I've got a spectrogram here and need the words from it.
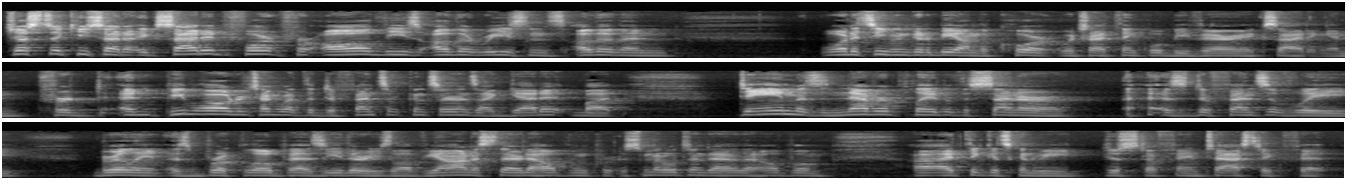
just like you said, excited for it for all these other reasons other than what it's even going to be on the court, which I think will be very exciting. And for and people are already talking about the defensive concerns. I get it, but Dame has never played with a center as defensively brilliant as Brook Lopez either. He's love Giannis there to help him, Khris Middleton to help him. I think it's going to be just a fantastic fit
